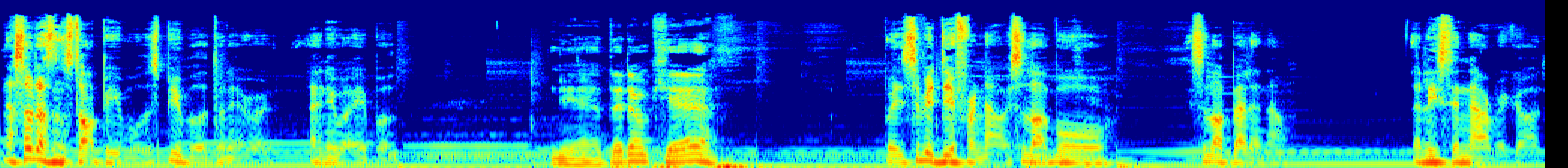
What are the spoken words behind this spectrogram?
That still doesn't stop people. There's people that done it anyway, but yeah, they don't care. but it's a bit different now. It's a lot more. It's a lot better now, at least in that regard.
